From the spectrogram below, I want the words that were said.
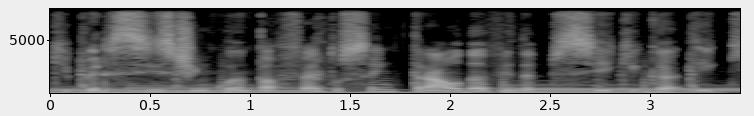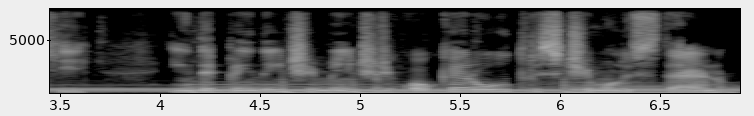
que persiste enquanto afeto central da vida psíquica e que, independentemente de qualquer outro estímulo externo,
